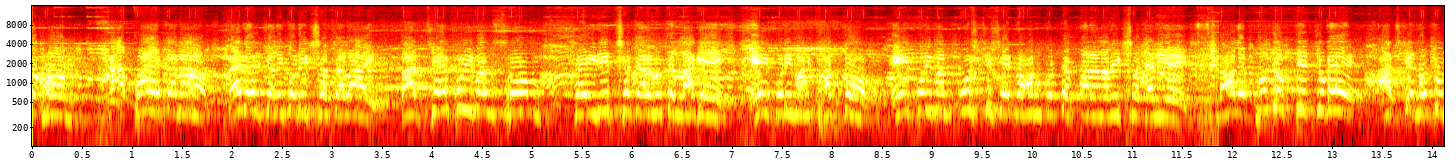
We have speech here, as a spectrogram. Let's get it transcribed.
যখন পায়ে টানা প্যাডেল চালিত রিক্সা চালায়, তার যে পরিমাণ শ্রম সেই রিক্সা চালানোতে লাগে এই পরিমাণ খাদ্য, এই পরিমাণ পুষ্টি সে গ্রহণ করতে পারে না রিক্সা চালিয়ে। তাহলে প্রযুক্তির যুগে আজকে নতুন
